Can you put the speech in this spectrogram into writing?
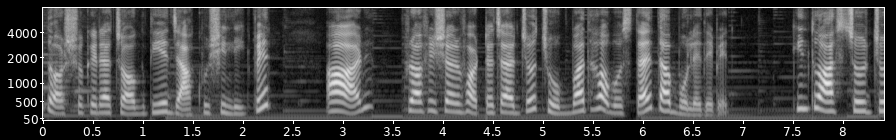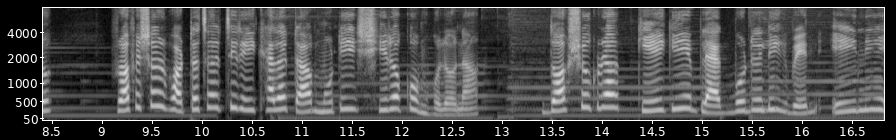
দর্শকেরা চক দিয়ে যা খুশি লিখবেন, আর প্রফেসর ভট্টাচার্য চোখ বাঁধা অবস্থায় তা বলে দেবেন। কিন্তু আশ্চর্য। প্রফেসর ভট্টাচার্যের এই খেলাটা মোটেই সেরকম হলো না। দর্শকরা কে গিয়ে ব্ল্যাকবোর্ডে লিখবেন, এই নিয়ে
